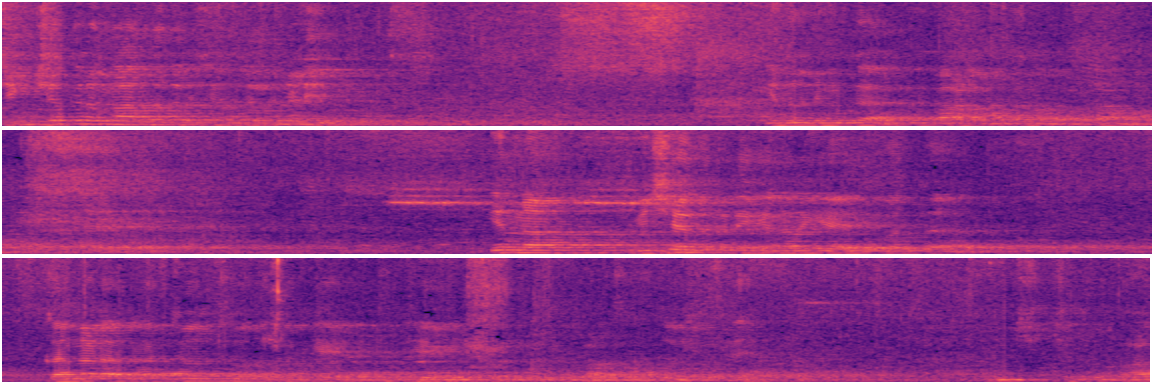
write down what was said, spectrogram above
ಶಿಕ್ಷಕರ ಮಾರ್ಗದರ್ಶನದಲ್ಲಿ ನಡೆಯಬೇಕು ಇದು ನಿಮ್ಗೆ ಬಹಳ ಮುಖ್ಯವಾದ ಅಂಶ. ಇನ್ನ ವಿಷಯದ ಕಡೆಗೆ ನನಗೆ ಇವತ್ತು ಕನ್ನಡ ರಾಜ್ಯೋತ್ಸವದ ಬಗ್ಗೆ ಬಹಳ ಸಂತೋಷ ಇದೆ ನಿಮ್ಮ ಶಿಕ್ಷಕರು ಬಹಳ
